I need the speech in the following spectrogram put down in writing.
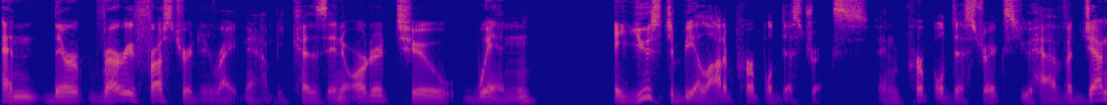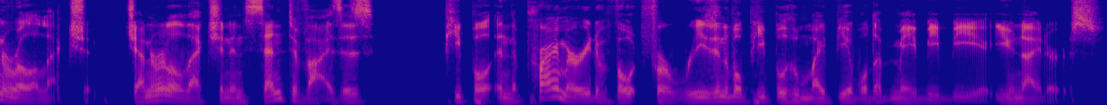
And they're very frustrated right now because in order to win, it used to be a lot of purple districts. In purple districts, you have a general election. General election incentivizes people in the primary to vote for reasonable people who might be able to maybe be uniters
